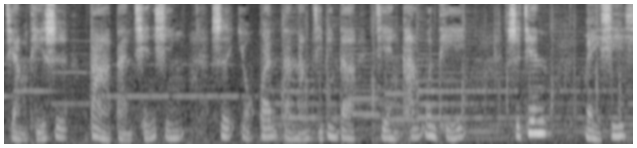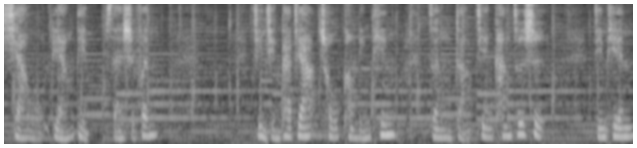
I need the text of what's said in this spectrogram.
讲题是“大胆前行”，是有关胆囊疾病的健康问题。时间：美西下午两点三十分。敬请大家抽空聆听，增长健康知识。今天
